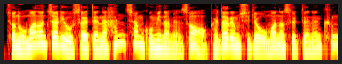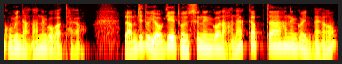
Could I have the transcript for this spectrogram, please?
전 5만원짜리 옷 살 때는 한참 고민하면서 배달 음식에 5만원 쓸 때는 큰 고민 안 하는 것 같아요. 람디도 여기에 돈 쓰는 건 안 아깝다 하는 거 있나요?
